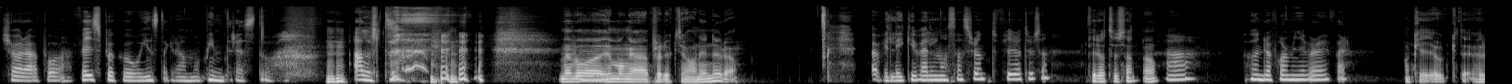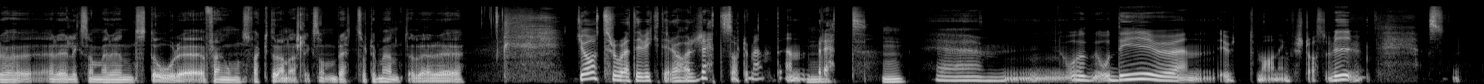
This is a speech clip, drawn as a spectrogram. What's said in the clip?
köra på Facebook och Instagram och Pinterest och mm. allt. Men vad, mm. hur många produkter har ni nu då? Ja, vi ligger väl någonstans runt 4 000. 4 000? Ja. ja 100 formgivare ungefär. Okej, och det, hur, är, det liksom, är det en stor eh, framgångsfaktor annars? Liksom, brett sortiment? Eller. Jag tror att det är viktigare att ha rätt sortiment än mm. brett. Mm. Ehm, och, och, det är ju en utmaning förstås. Vi,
